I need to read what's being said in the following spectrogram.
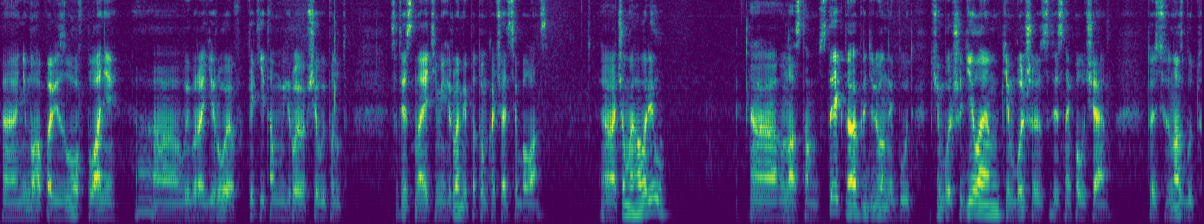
э, немного повезло в плане э, выбора героев, какие там герои вообще выпадут. Соответственно, этими героями потом качать себе баланс. Э, о чем я говорил? У нас там стейк да, определенный будет. Чем больше делаем, тем больше, соответственно, и получаем. То есть у нас будут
